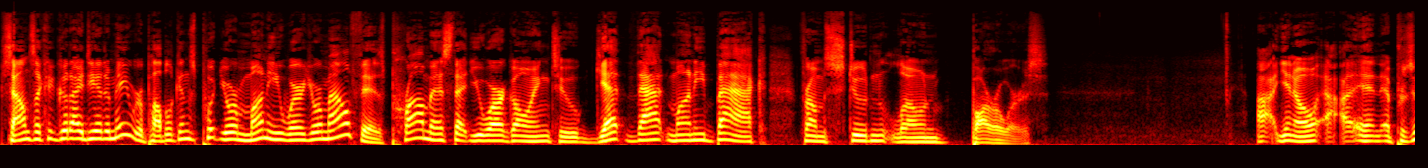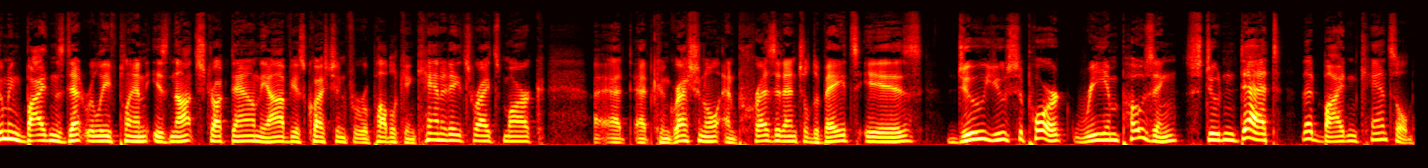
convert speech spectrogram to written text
sounds like a good idea to me. Republicans, put your money where your mouth is. Promise that you are going to get that money back from student loan borrowers. Uh, you know, uh, and uh, presuming Biden's debt relief plan is not struck down, the obvious question for Republican candidates, writes Mark, uh, at, at congressional and presidential debates is do you support reimposing student debt that Biden canceled?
